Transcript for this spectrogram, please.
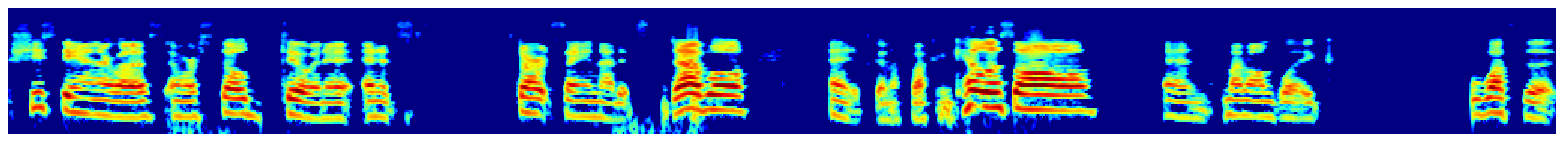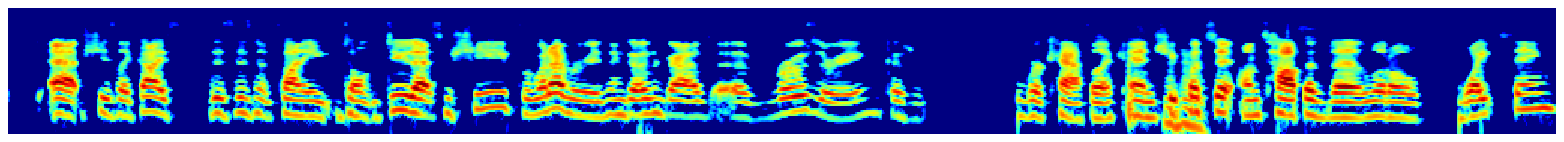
she's standing there with us, and we're still doing it. And it starts saying that it's the devil, and it's gonna fucking kill us all. And my mom's like, what the app she's like guys this isn't funny don't do that so she for whatever reason goes and grabs a rosary because we're catholic and she Mhm. puts it on top of the little white thing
